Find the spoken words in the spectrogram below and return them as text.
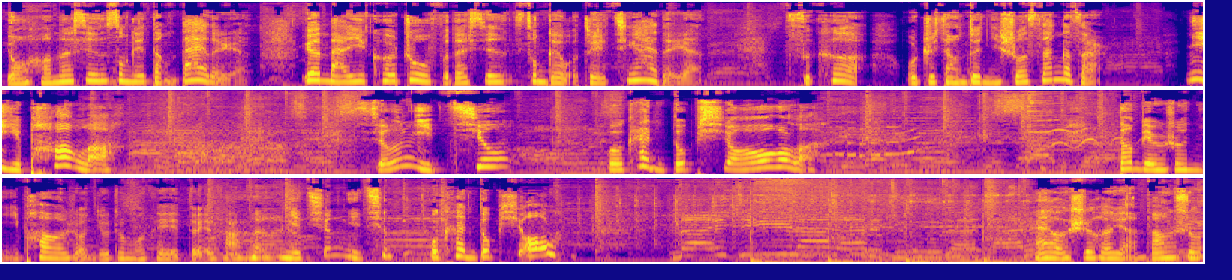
永恒的心送给等待的人。愿把一颗祝福的心送给我最亲爱的人。此刻，我只想对你说三个字儿：你胖了。行，你轻，我看你都飘了。当别人说你胖的时候，你就这么可以怼他。你轻，你轻，我看你都飘了。还有诗和远方说，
